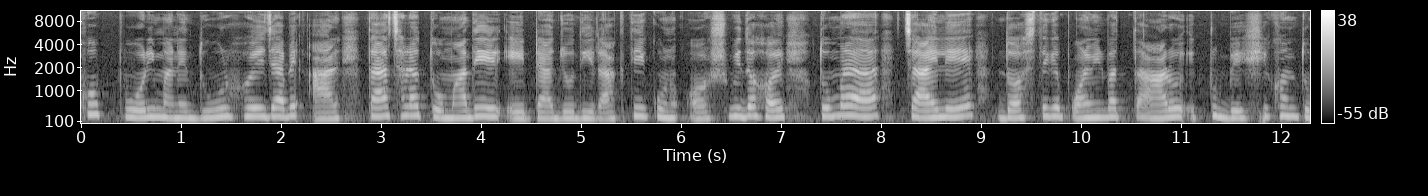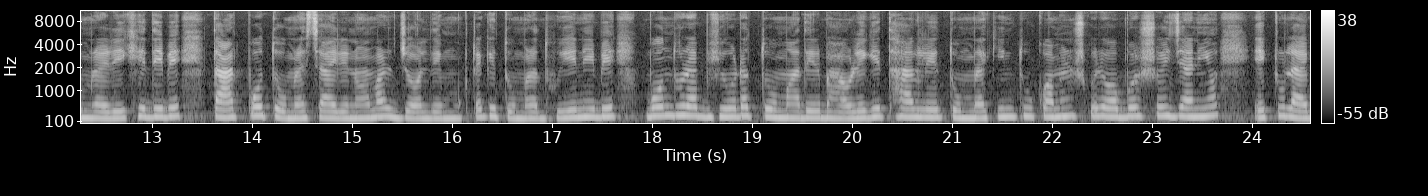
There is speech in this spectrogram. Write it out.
খুব পরিমাণে দূর হয়ে যাবে। আর তাছাড়া তোমাদের এটা যদি রাখতে কোনো অসুবিধা হয়, তোমরা চাইলে দশ থেকে পনেরো মিনিট বা তারও একটু বেশিক্ষণ তোমরা রেখে দেবে। তারপর তোমরা চাইলে নর্মাল জল দিয়ে মুখটাকে তোমরা ধুয়ে নেবে। বন্ধুরা, ভিডিওটা তোমাদের ভালো লেগে থাকলে তোমরা কিন্তু কমেন্টস করে অবশ্যই জানিও। একটু লাইভ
